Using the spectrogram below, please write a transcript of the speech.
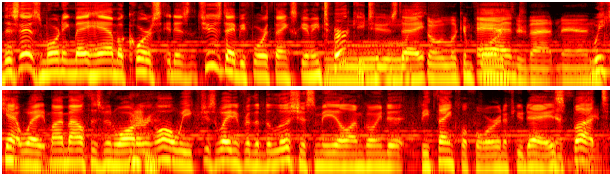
This is Morning Mayhem. Of course, it is the Tuesday before Thanksgiving, Turkey Ooh, Tuesday. So looking forward And to that, man. We can't wait. My mouth has been watering all week, just waiting for the delicious meal I'm going to be thankful for in a few days. Yes, but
